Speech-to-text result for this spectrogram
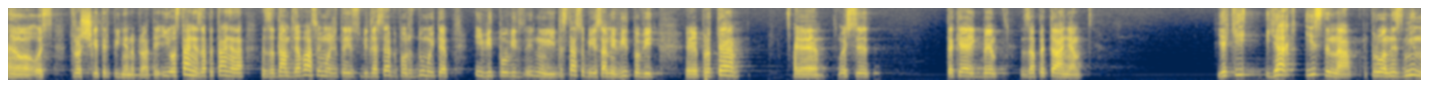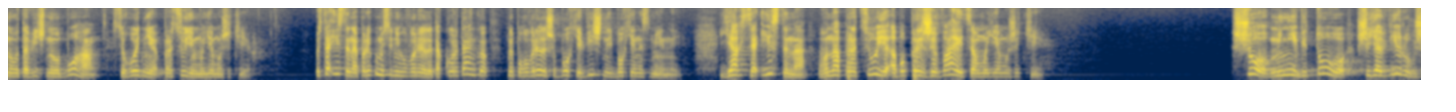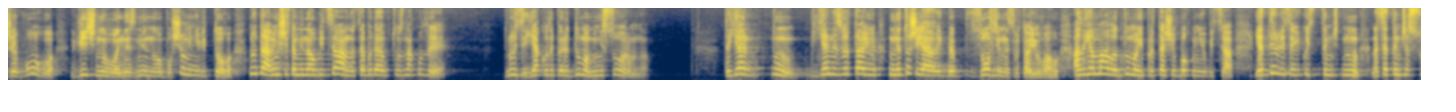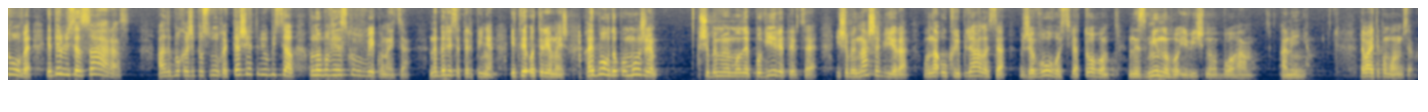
ось трошечки терпіння набрати. І останнє запитання задам для вас. Ви можете собі для себе пороздумуйте і відповідь, ну, і дасте собі самі відповідь е, про те, е, ось е, таке якби запитання. Які, як істина про незмінного та вічного Бога сьогодні працює в моєму житті? Ось та істина, про яку ми сьогодні говорили, так коротенько ми поговорили, що Бог є вічний, Бог є незмінний. Як ця істина вона працює або приживається в моєму житті? Що мені від того, що я вірю в живого, вічного, незмінного Бога? Що мені від того? Ну так, він щось там і наобіцяв, але це буде хто зна коли. Друзі, я коли передумав, мені соромно. Та я, ну, я не звертаю, ну не то, що я якби, зовсім не звертаю увагу, але я мало думаю про те, що Бог мені обіцяв. Я дивлюся якусь ну, на це тимчасове, я дивлюся зараз. Але Бог каже, послухай, те, що я тобі обіцяв, воно обов'язково виконається. Наберися терпіння, і ти отримаєш. Хай Бог допоможе, щоб ми могли повірити в це, і щоб наша віра вона укріплялася живого, святого, незмінного і вічного Бога. Амінь. Давайте помолимося.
